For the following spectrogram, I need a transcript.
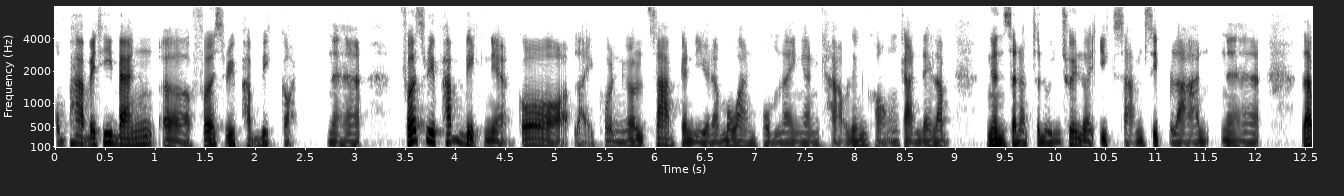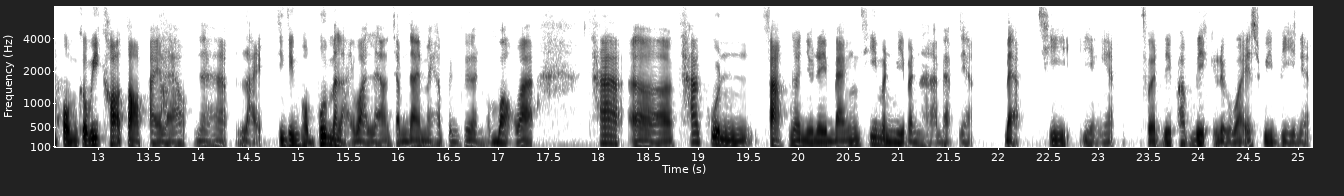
ผมพาไปที่แบงก์เอ่อ First Republic ก่อนนะฮะ First Republic เนี่ยก็หลายคนก็ทราบกันดีอยู่แล้วเมื่อวานผมรายงานข่าวเรื่องของการได้รับเงินสนับสนุนช่วยเหลืออีก 30 ล้านนะฮะแล้วผมก็วิเคราะห์ต่อไปแล้วนะฮะหลายจริง ๆ ผมพูดมาหลายวันแล้วจำได้ไหมครับเพื่อนๆ ผมบอกว่า ถ้าเอ่อถ้าคุณฝากเงินอยู่ในแบงก์ที่มันมีปัญหาแบบเนี้ยแบบที่อย่างเงี้ย First Republic หรือว่า SVB เนี่ย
